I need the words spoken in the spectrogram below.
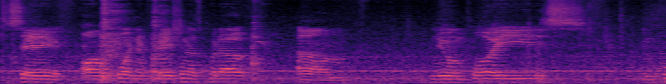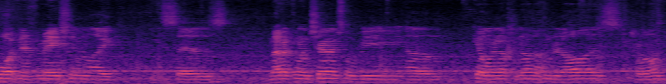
to say all important information that's put out. Um, new employees, important information like it says medical insurance will be um, going up another hundred dollars per month.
